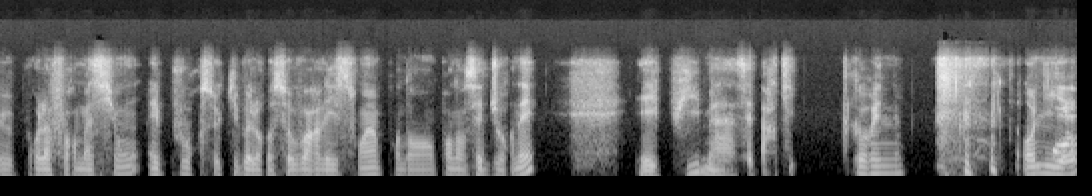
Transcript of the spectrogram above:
euh, pour la formation et pour ceux qui veulent recevoir les soins pendant, pendant cette journée. Et puis, bah, c'est parti. Corinne, on y est.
